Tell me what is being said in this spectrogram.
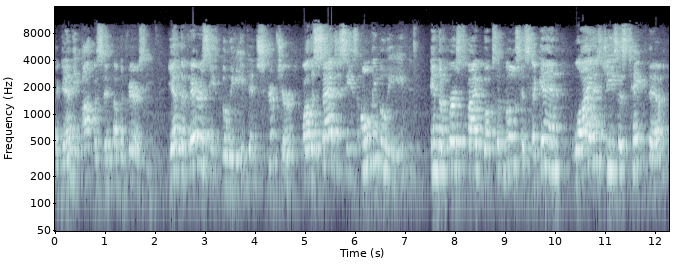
Again, the opposite of the Pharisee. Yet the Pharisees believed in Scripture, while the Sadducees only believed in the first five books of Moses. Again, why does Jesus take them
